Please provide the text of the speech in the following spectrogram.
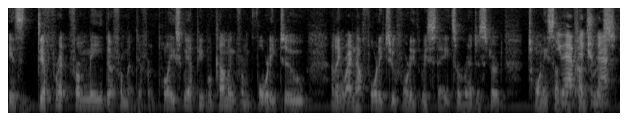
is different from me. They're from a different place. We have people coming from 42, I think right now 42, 43 states are registered, 20 something countries. international-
